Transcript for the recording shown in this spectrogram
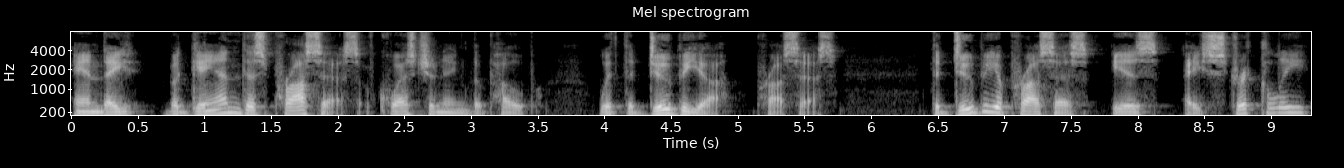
and they began this process of questioning the Pope with the dubia process. The dubia process is a strictly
